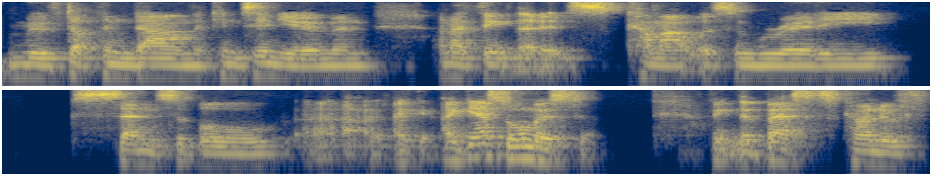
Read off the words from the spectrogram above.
moved up and down the continuum. And and I think that it's come out with some really sensible, uh, I, I guess, almost. I think the best kind of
